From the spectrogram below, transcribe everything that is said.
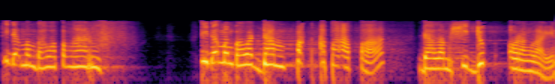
tidak membawa pengaruh, tidak membawa dampak apa-apa dalam hidup orang lain,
